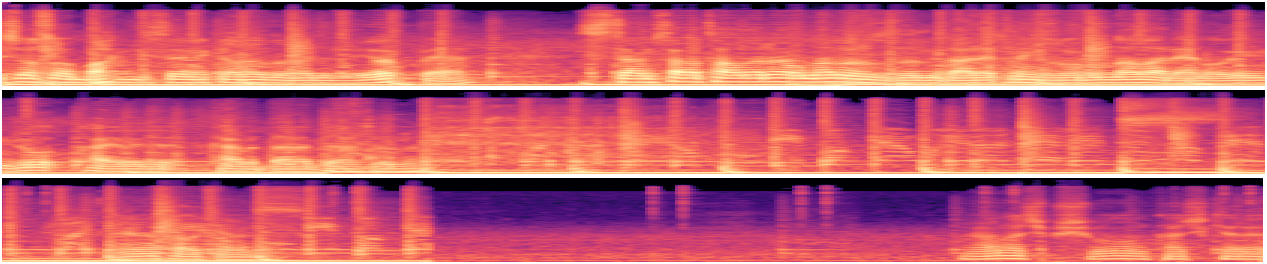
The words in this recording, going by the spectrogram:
CSOS'a bak bir sene kala da öyle. Yok be. Sistemsel hataları onlar da hızlı müdahale etmek zorundalar yani oyuncu kaybeder, kaybeder her türlü. Enes. Ne açmışım oğlum kaç kere.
